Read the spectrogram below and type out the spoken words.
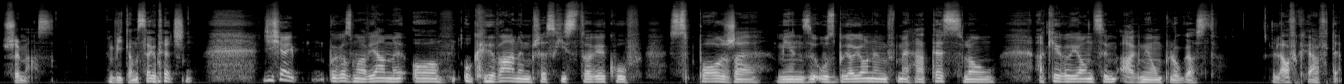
Szymas. Witam serdecznie. Dzisiaj porozmawiamy o ukrywanym przez historyków sporze między uzbrojonym w mecha Teslą, a kierującym armią plugastw Lovecraftem.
